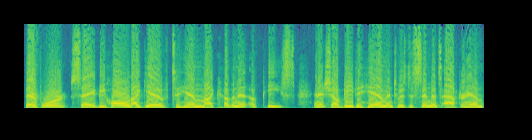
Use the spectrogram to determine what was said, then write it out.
Therefore say, Behold, I give to him my covenant of peace, and it shall be to him and to his descendants after him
